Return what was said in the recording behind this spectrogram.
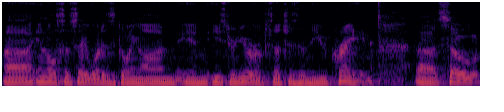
uh, and also say what is going on in Eastern Europe, such as in the Ukraine. Uh, so,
